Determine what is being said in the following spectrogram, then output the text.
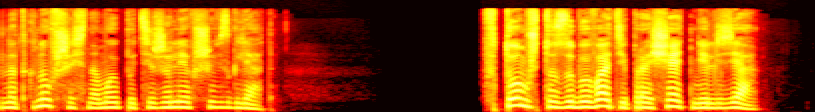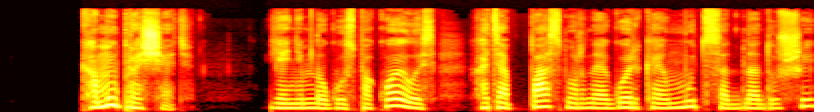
наткнувшись на мой потяжелевший взгляд. В том, что забывать и прощать нельзя. Кому прощать? Я немного успокоилась, хотя пасмурная горькая муть со дна души,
